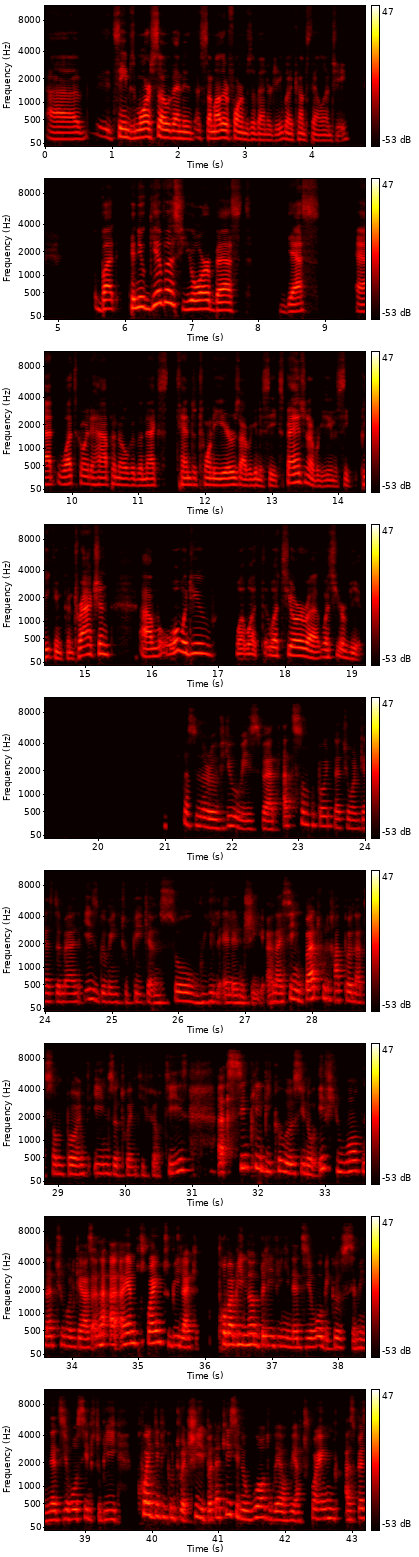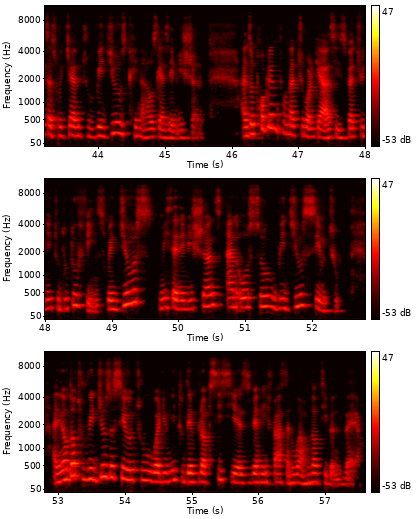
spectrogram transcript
Uh, it seems more so than in some other forms of energy when it comes to LNG. But can you give us your best guess at what's going to happen over the next 10 to 20 years? Are we going to see expansion? Are we going to see peak and contraction? Um, what would you what what what's your uh, what's your view? Personal view is that at some point natural gas demand is going to peak and so will LNG. And I think that will happen at some point in the 2030s, uh, simply because, you know, if you want natural gas, and I, I am trying to be like probably not believing in net zero because I mean net zero seems to be quite difficult to achieve, but at least in a world where we are trying as best as we can to reduce greenhouse gas emission. And the problem for natural gas is that you need to do two things, reduce methane emissions and also reduce CO2. And in order to reduce the CO2, well, you need to develop CCS very fast and we are not even there.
